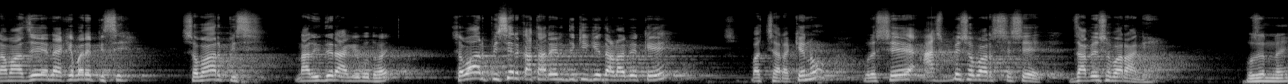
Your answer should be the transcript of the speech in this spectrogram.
নামাজে না একেবারে পিছে? সবার পিছে। নারীদের আগে বোধ হয় সবার পিছের কাতারের দিকে গিয়ে দাঁড়াবে কে? বাচ্চারা। কেন? বলে সে আসবে সবার শেষে, যাবে সবার আগে। বুঝেন নাই?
